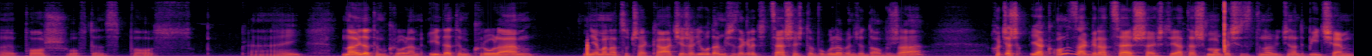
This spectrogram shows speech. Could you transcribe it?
e, poszło w ten sposób. Okay. No idę tym królem, idę tym królem. Nie ma na co czekać. Jeżeli uda mi się zagrać c6, to w ogóle będzie dobrze. Chociaż jak on zagra c6, to ja też mogę się zastanowić nad biciem.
